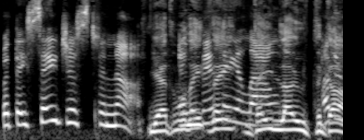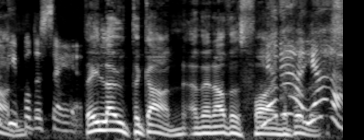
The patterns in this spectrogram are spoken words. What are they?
but they say just enough. Yeah, well, and they- then they- they, they allow load the other gun. people to say it. They load the gun and then others fire the Yeah, bullets. yeah.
